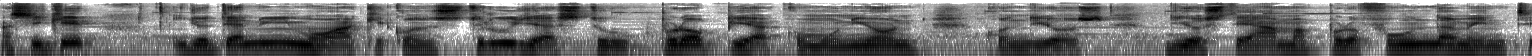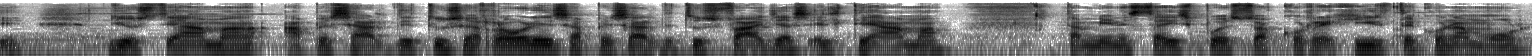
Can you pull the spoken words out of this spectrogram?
Así que yo te animo a que construyas tu propia comunión con Dios. Dios te ama profundamente. Dios te ama a pesar de tus errores, a pesar de tus fallas. Él te ama también está dispuesto a corregirte con amor,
